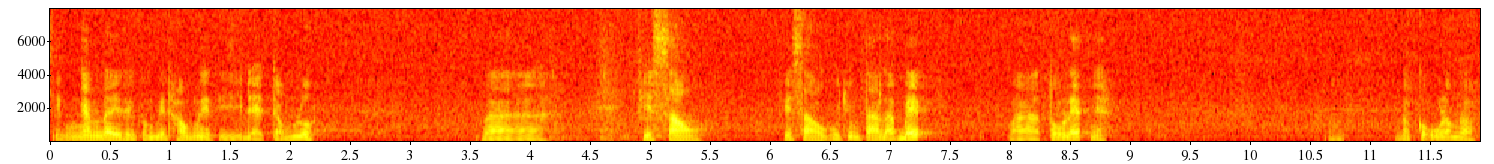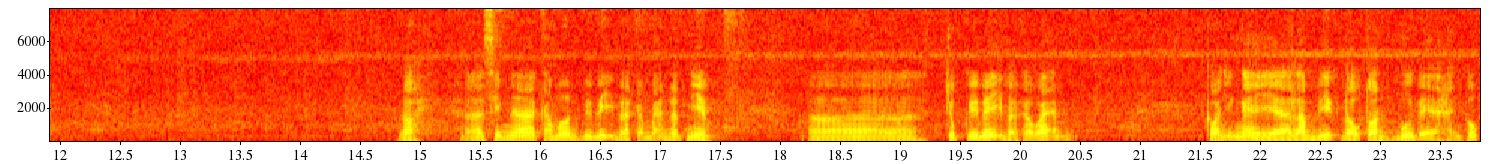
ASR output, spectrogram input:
Chỉ có ngăn đây thì còn bên hông này thì để trống luôn. Và phía sau phía sau của chúng ta là bếp và toilet nha. Nó cũ lắm rồi. Rồi à, xin à, cảm ơn quý vị và các bạn rất nhiều. À, chúc quý vị và các bạn có những ngày à, làm việc đầu tuần vui vẻ, hạnh phúc.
